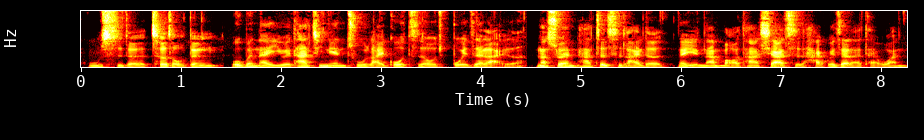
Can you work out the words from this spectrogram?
忽视的车头灯，我本来以为他今年初来过之后就不会再来了。那虽然他这次来的，那也难保他下次还会再来台湾。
